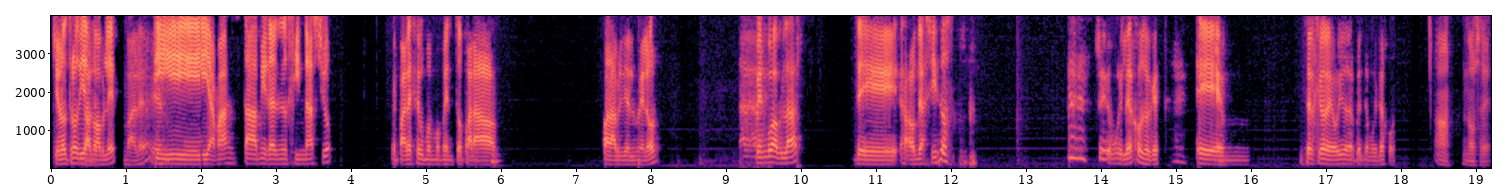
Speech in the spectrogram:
Que el otro día Vale. no hablé Vale, bien. y, además está Miguel en el gimnasio. Me parece un buen momento para, para abrir el melón. vengo a hablar de. ¿A dónde has ido? ¿Se ido muy lejos o qué? Eh, Sergio le he oído de repente muy lejos. Ah, no sé.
